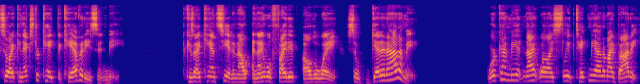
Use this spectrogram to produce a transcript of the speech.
so I can extricate the cavities in me because I can't see it and I'll and I will fight it all the way. So get it out of me. Work on me at night while I sleep. Take me out of my body.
